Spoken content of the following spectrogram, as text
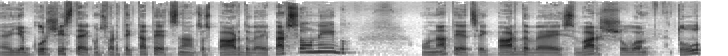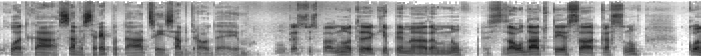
jebkurš izteikums var tikt attiecināts uz pārdevēja personību. Un, attiecīgi, pārdevējs var šo tulkot kā savas reputācijas apdraudējumu. Un kas vispār notiek, ja, piemēram, nu, es zaudētu tiesā? Kas, nu, ko,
